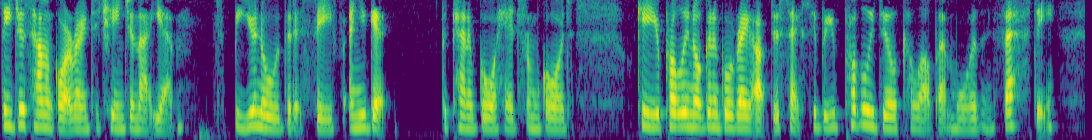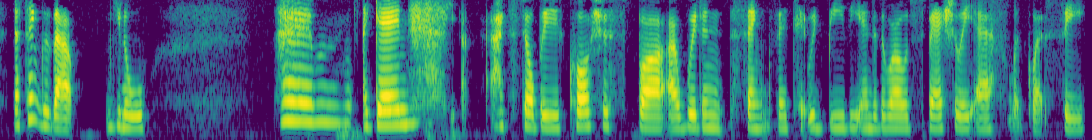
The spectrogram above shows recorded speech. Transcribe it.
They just haven't got around to changing that yet. But you know that it's safe and you get the kind of go ahead from God. Okay, you're probably not going to go right up to 60, but you probably do look a little bit more than 50. I think that that, you know, um, again, I'd still be cautious, but I wouldn't think that it would be the end of the world, especially if, like, let's say,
